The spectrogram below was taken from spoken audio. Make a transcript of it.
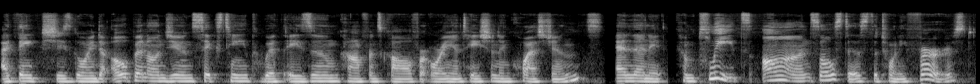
I think she's going to open on June 16th with a Zoom conference call for orientation and questions. And then it completes on solstice, the 21st,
